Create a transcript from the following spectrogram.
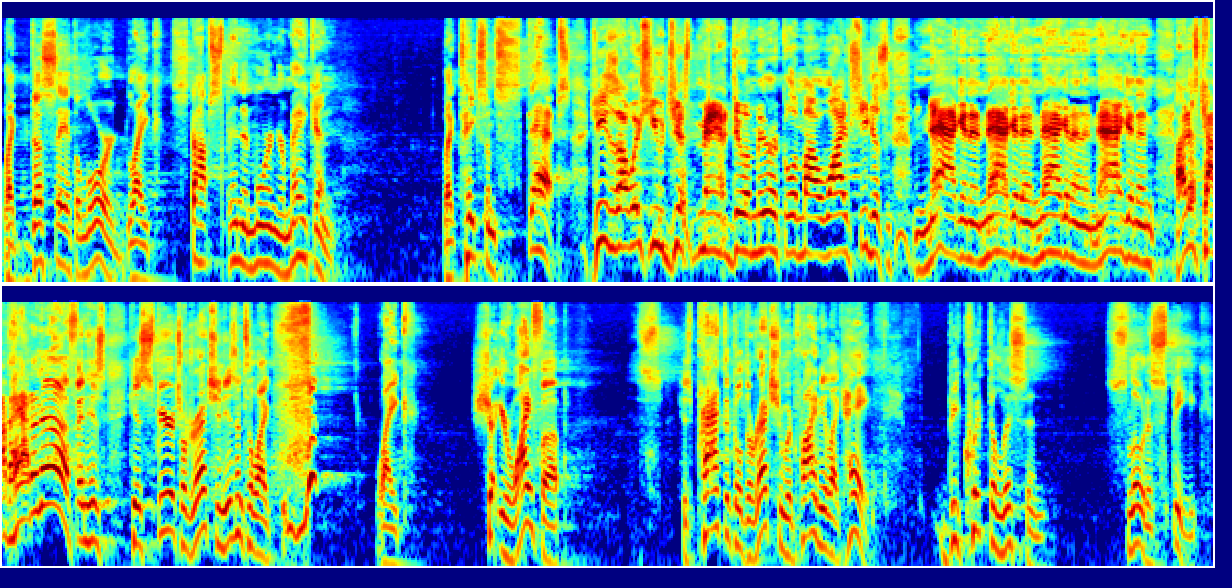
Like, thus saith the Lord, like, stop spending more than you're making. Like, take some steps. Jesus, I wish you just, man, do a miracle in my wife. She just nagging and nagging and nagging and nagging, and I just, I've had enough. And his, his spiritual direction isn't to like, like, shut your wife up his practical direction would probably be like, hey, be quick to listen, slow to speak,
